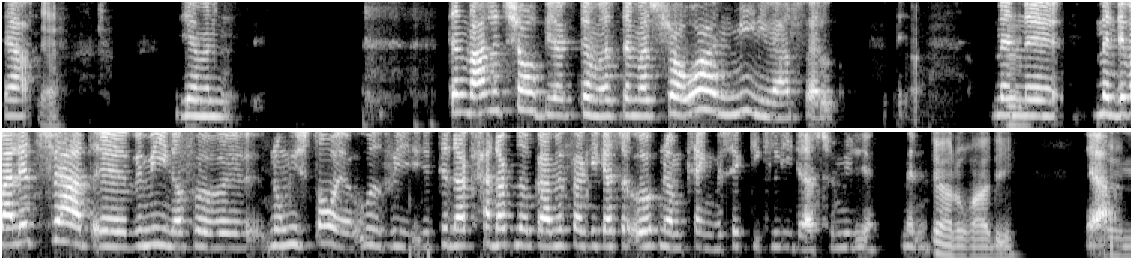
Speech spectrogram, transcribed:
ja. Ja. Jamen, den var lidt sjov, Birk. Den var, den var sjovere end min i hvert fald. Men, øh, men det var lidt svært øh, ved min at få øh, nogle historier ud, fordi det nok, har nok noget at gøre med, at folk ikke er så åbne omkring, hvis ikke de kan lide deres familie. Men Det har du ret i. ja, Øhm,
